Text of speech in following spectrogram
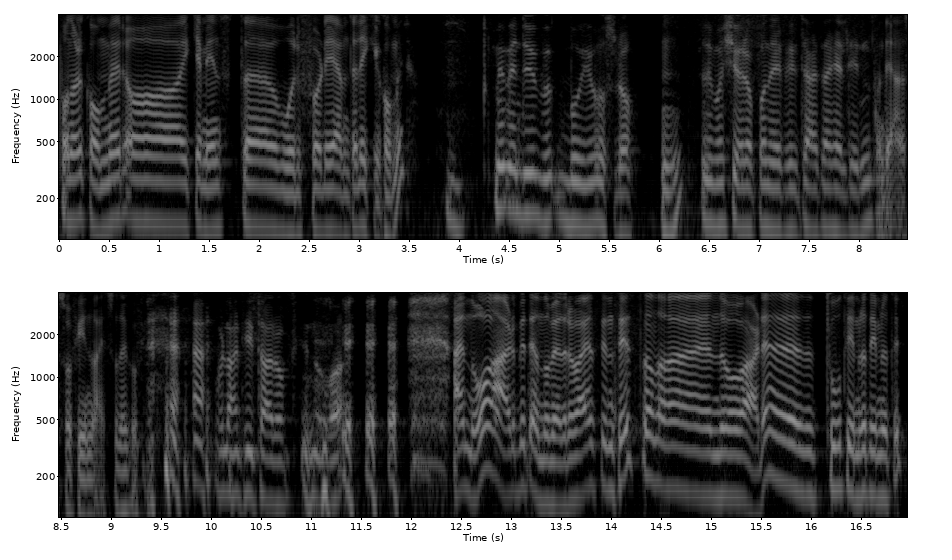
på når de kommer, og ikke minst eh, hvorfor de eventuelt ikke kommer. Men, men du bor jo i Oslo. Så Du må kjøre opp og ned Filtereita hele tiden. Og det er jo så fin vei, så det går fint. Hvor lang tid tar det opp til Nova? Nei, nå er det blitt enda bedre vei enn siden sist. Så da, nå er det to timer og ti minutter.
